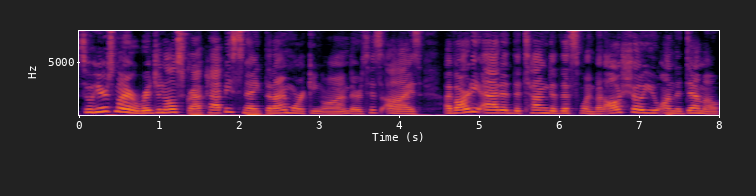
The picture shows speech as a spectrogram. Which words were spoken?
So here's my original Scrap Happy Snake that I'm working on. There's his eyes. I've already added the tongue to this one, but I'll show you on the demo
